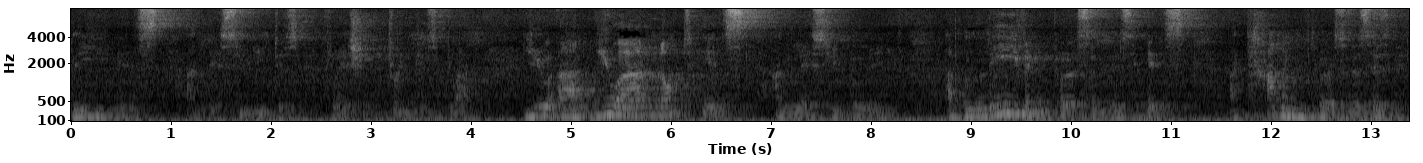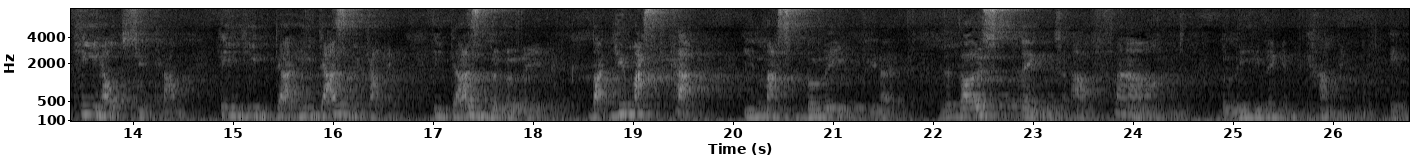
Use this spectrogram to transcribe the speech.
be His unless you eat His flesh and drink His blood. You are, you are not His unless you believe. A believing person is His. A coming person is His. He helps you come. He, he, do, he does the coming. He does the believing. But you must come. You must believe, you know. Those things are found believing and coming in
